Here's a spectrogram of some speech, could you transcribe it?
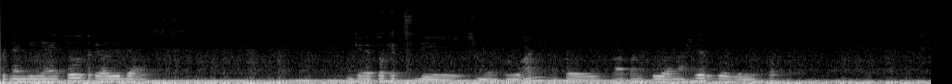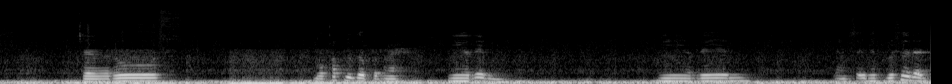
penyanyinya itu Trio Bells mungkin itu hits di 90-an atau 80-an akhir gue lupa. Terus bokap juga pernah ngirim ngirim yang seingat gue sih ada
